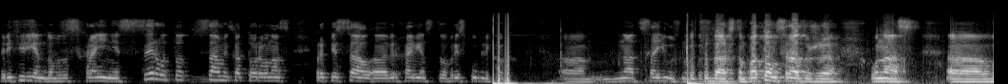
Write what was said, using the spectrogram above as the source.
референдум за сохранение СССР, вот тот самый, который у нас прописал э, верховенство в республиках над союзным государством, потом сразу же у нас в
